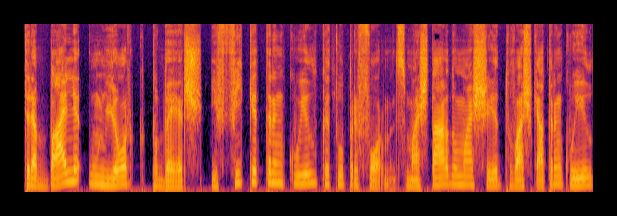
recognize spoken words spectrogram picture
trabalha o melhor que puderes e fica tranquilo com a tua performance. Mais tarde ou mais cedo tu vais ficar tranquilo,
